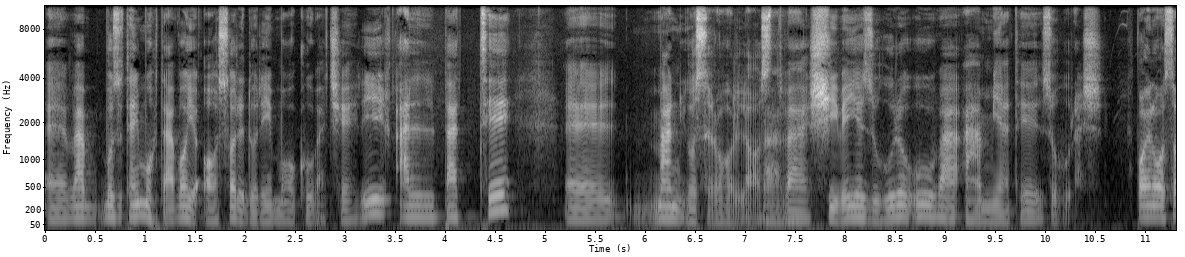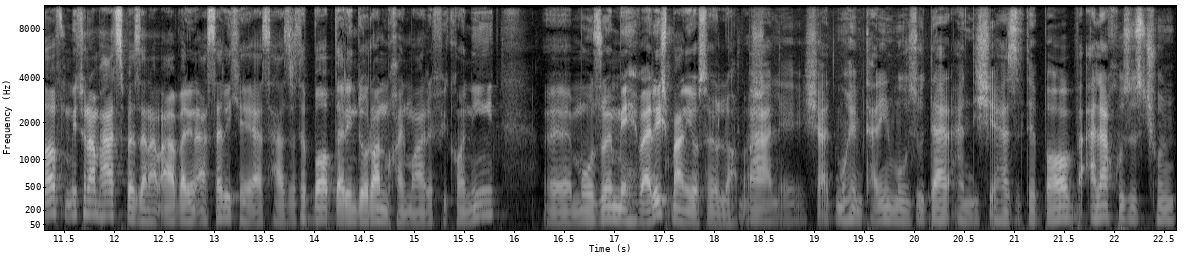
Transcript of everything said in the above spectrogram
و بزرگترین محتوای آثار دوره ماکو و چهریق البته من یسره الله است و شیوه ظهور او و اهمیت ظهورش. با این اوصاف می‌تونم حدس بزنم. اولین اثری که از حضرت باب در این دوران می‌خواین معرفی کنید موضوع محوریش من یسر الله باشه. بله شاید مهمترین موضوع در اندیشه حضرت باب و علر خصوص چون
